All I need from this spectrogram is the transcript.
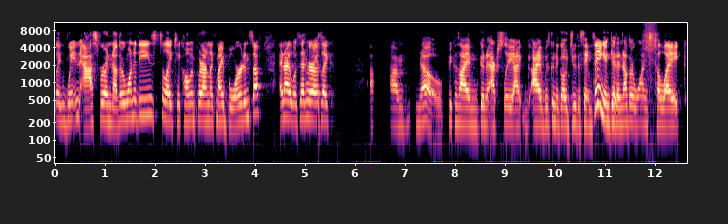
like went and asked for another one of these to like take home and put on like my board and stuff? And I looked at her, I was like, um, no, because I'm gonna actually, I I was gonna go do the same thing and get another one to like,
